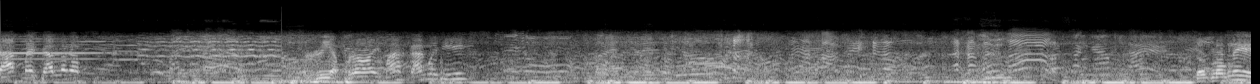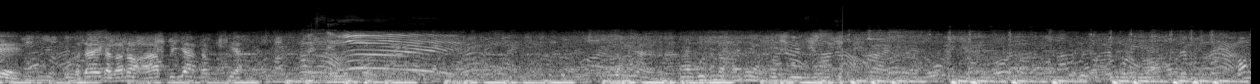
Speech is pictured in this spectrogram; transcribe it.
จากแม่จันทร์แล้วครับ เรียบร้อยมากลางเวทีตกลงนี่ได้กันแล้วเนาะอาปิยะครับเนี่ยพูดออก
